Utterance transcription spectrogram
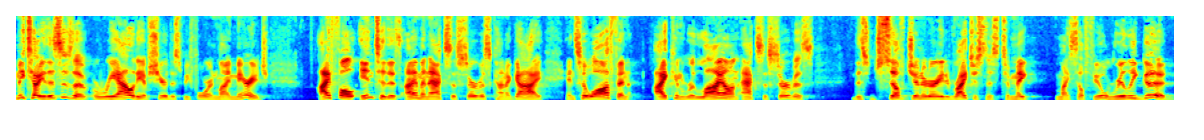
Let me tell you, this is a, reality. I've shared this before in my marriage. I fall into this. I'm an acts of service kind of guy. And so often I can rely on acts of service, this self generated righteousness, to make myself feel really good,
